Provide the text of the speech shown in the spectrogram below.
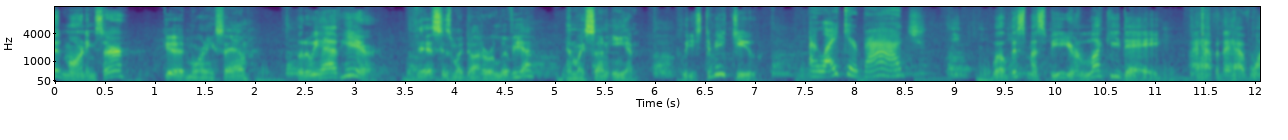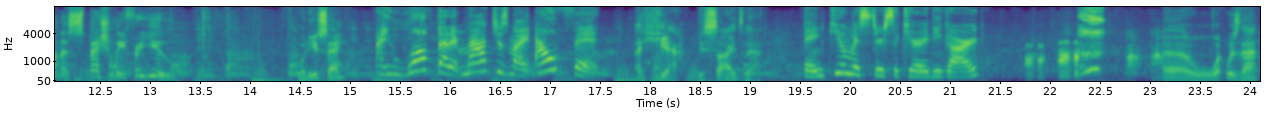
Good morning, sir. Good morning, Sam. What do we have here? This is my daughter Olivia and my son Ian. Pleased to meet you. I like your badge. Well, this must be your lucky day. I happen to have one especially for you. What do you say? I love that it matches my outfit. Uh, yeah, besides that. Thank you, Mr. Security Guard. Uh, what was that?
